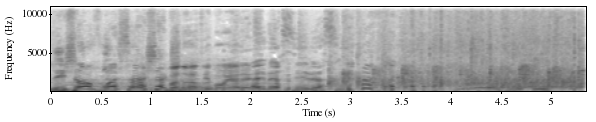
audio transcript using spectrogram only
Les gens voient ça à chaque Bonne jour. rentrée montréalaise. Hey, merci, merci. merci beaucoup.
